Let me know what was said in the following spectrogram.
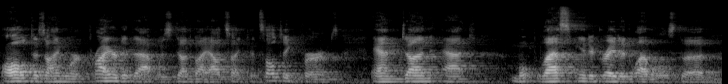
all design work prior to that was done by outside consulting firms and done at less integrated levels. The,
